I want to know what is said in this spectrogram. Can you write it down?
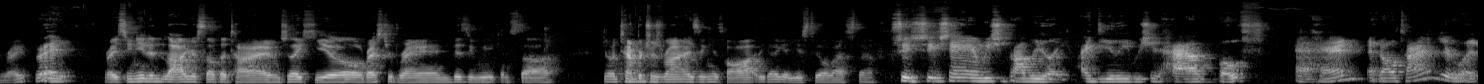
right? Right. Right. So you need to allow yourself the time to like heal, rest your brain, busy week and stuff. You know, temperatures rising, it's hot. You gotta get used to all that stuff. So, so you're saying we should probably like ideally we should have both at hand at all times, or what?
